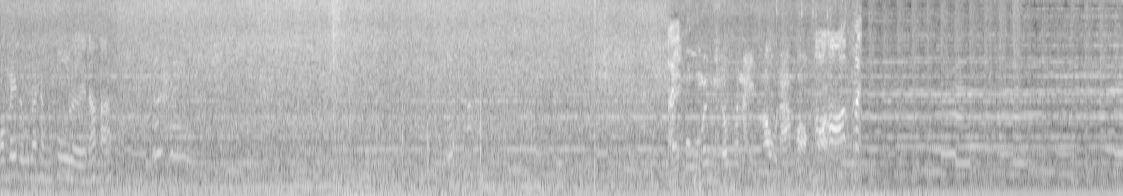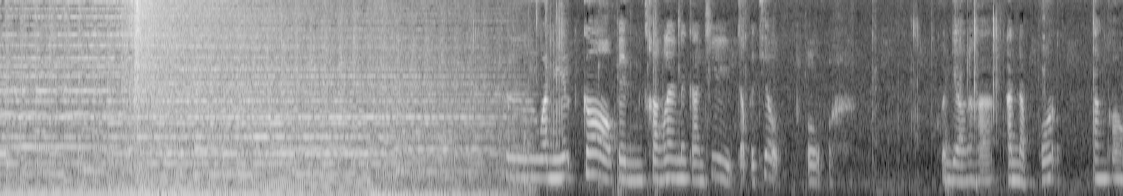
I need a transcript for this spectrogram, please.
ก็ไม่รู้กันทั้งคู่เลยนะคะ เป็นครั้งแรกในการที่จะไปเที่ยวโอ้คนเดียวนะคะ อันดับโอ๊ตตั้งกล้อง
